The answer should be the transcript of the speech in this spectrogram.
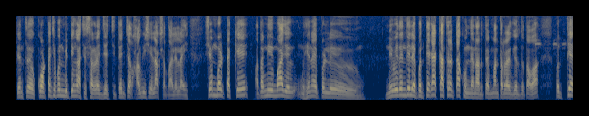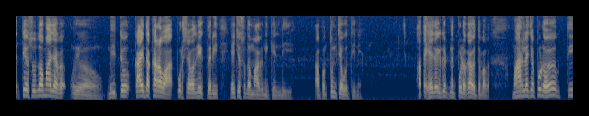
त्यांचं कोर्टाची पण मिटिंग असते सगळ्या ज्याची. त्यांच्यात हा विषय लक्षात आलेला आहे. शंभर टक्के आता मी माझे हे नाही पडले निवेदन दिले पण ते काय कचऱ्यात टाकून देणार त्या मंत्रालयात गेलो तेव्हा. पण ते ते सुद्धा माझ्या म्हणजे तो कायदा करावा पुरुषाबाजूने एकतरी याची सुद्धा मागणी केली. आपण तुमच्या वतीने. आता ह्याच्या घटनेत पुढं काय होतं बघा? मारल्याच्या पुढं ती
